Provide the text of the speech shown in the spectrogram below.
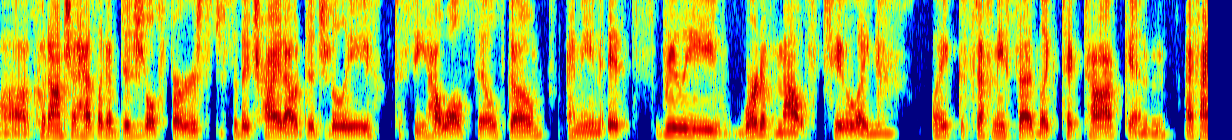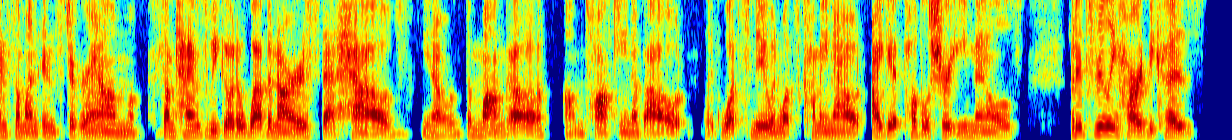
uh, Kodansha has like a digital first. So they try it out digitally to see how well sales go. I mean, it's really word of mouth too. Like, mm-hmm. like Stephanie said, like TikTok, and I find some on Instagram. Sometimes we go to webinars that have, you know, the manga um, talking about like what's new and what's coming out. I get publisher emails, but it's really hard because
